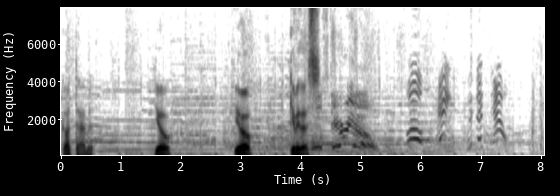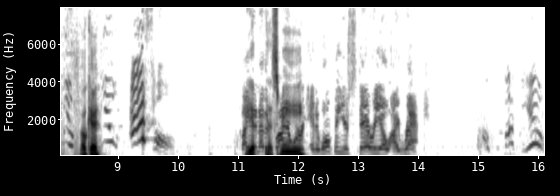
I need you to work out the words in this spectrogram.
God damn it. Yo. Yo. Give me this. stereo! Whoa, hey, put that down. Okay. You! Find Yep, another that's me. And it won't be your stereo I wreck. Oh, fuck you,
